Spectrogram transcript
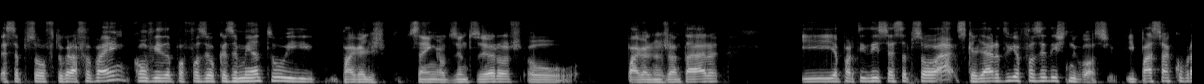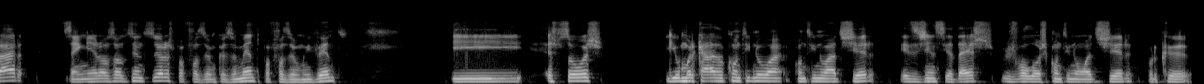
essa pessoa fotografa bem, convida para fazer o casamento e paga-lhes 100 ou 200 euros ou paga-lhe um jantar. E a partir disso essa pessoa, ah, se calhar devia fazer disto negócio. E passa a cobrar 100 euros ou 200 euros para fazer um casamento, para fazer um evento. E as pessoas e o mercado continua, continua a descer, a exigência desce, os valores continuam a descer porque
